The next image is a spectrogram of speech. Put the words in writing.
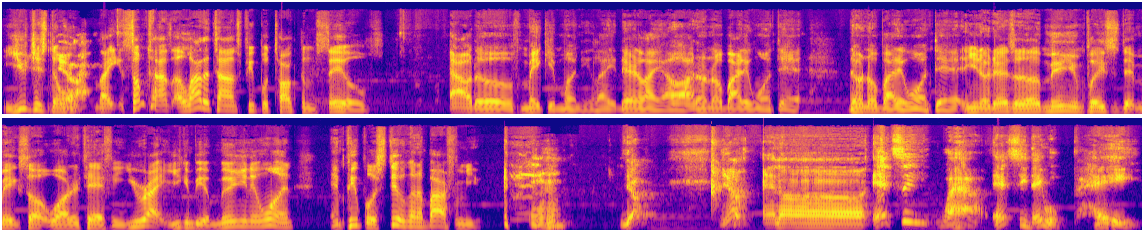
You just don't Yeah. like. Sometimes, a lot of times, people talk themselves out of making money. Like they're like, oh, I don't nobody want that. Don't nobody want that. You know, there's a million places that make saltwater taffy. You're right. You can be a million and one, and people are still gonna buy from you. Mhm. Yep. Yep. And uh Etsy, wow. Etsy, they will pay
